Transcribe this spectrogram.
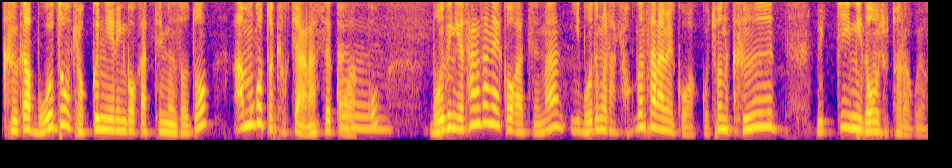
그가 모두 겪은 일인 것 같으면서도 아무것도 겪지 않았을 것 같고 음. 모든 게 상상일 것 같지만 이 모든 걸 다 겪은 사람일 것 같고 저는 그 느낌이 너무 좋더라고요.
